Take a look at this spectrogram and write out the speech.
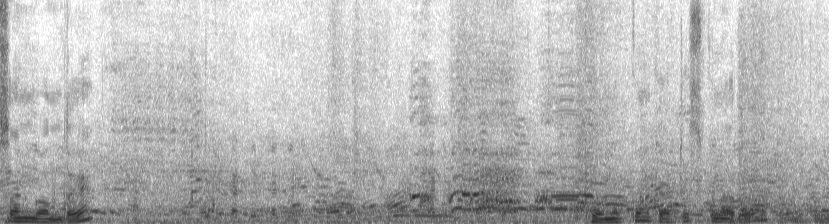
రసంగా ఉంది. కొనుక్కొని కట్టేసుకున్నారు. ఇప్పుడు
